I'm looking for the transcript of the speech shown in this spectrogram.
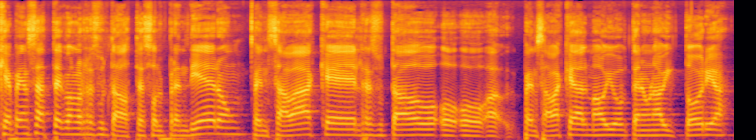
¿Qué pensaste con los resultados? ¿Te sorprendieron? ¿Pensabas que el resultado o, pensabas que Dalmau iba a obtener una victoria?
